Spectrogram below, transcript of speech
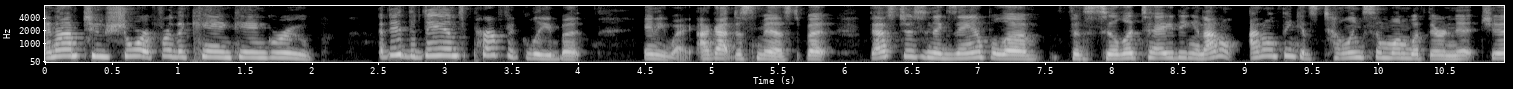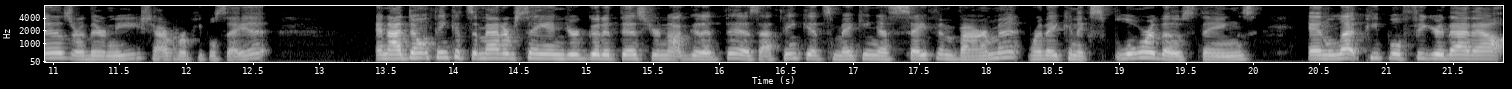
And I'm too short for the can can group. I did the dance perfectly, but anyway, I got dismissed, but that's just an example of facilitating. And I don't, I don't think it's telling someone what their niche is or their niche, however people say it. And I don't think it's a matter of saying you're good at this, you're not good at this. I think it's making a safe environment where they can explore those things and let people figure that out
